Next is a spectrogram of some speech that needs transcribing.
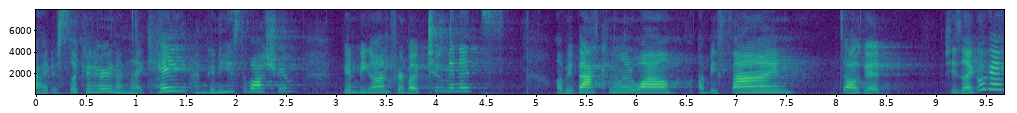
I just look at her and I'm like, hey, I'm going to use the washroom. I'm going to be gone for about two minutes. I'll be back in a little while. I'll be fine. It's all good. She's like, okay.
